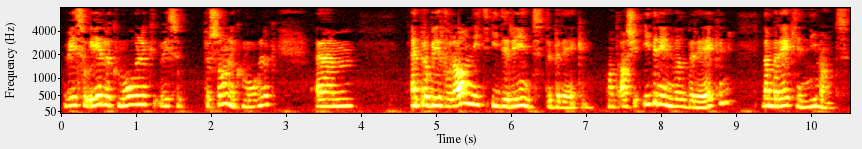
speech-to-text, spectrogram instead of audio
wees zo eerlijk mogelijk, wees zo persoonlijk mogelijk. Um, en probeer vooral niet iedereen te bereiken. Want als je iedereen wil bereiken, dan bereik je niemand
